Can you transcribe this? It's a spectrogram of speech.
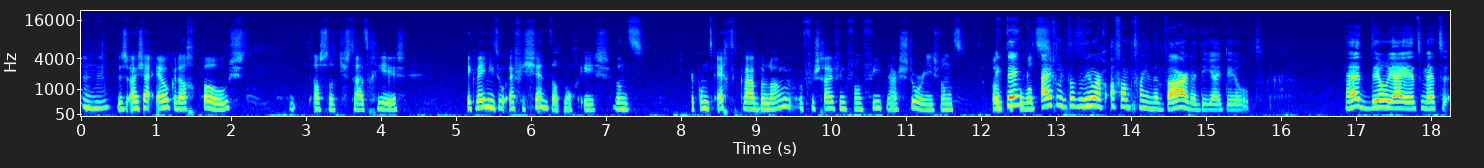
Mhm. Dus als jij elke dag post, als dat je strategie is, ik weet niet hoe efficiënt dat nog is. Want er komt echt qua belang een verschuiving van feed naar stories. Want ik denk eigenlijk dat het heel erg afhangt van de waarde die jij deelt. Hè, deel jij het met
